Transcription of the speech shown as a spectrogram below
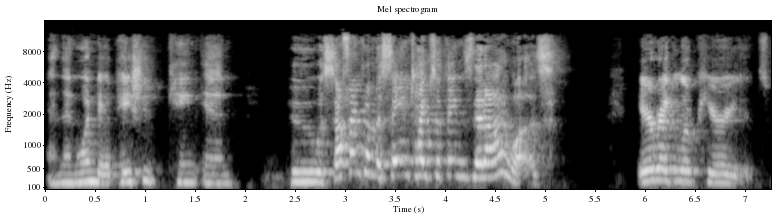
And then one day a patient came in who was suffering from the same types of things that I was irregular periods,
